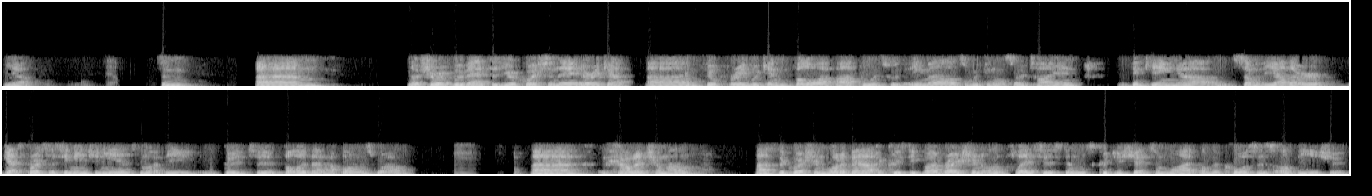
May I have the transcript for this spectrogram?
Yeah. Yeah. So, um, not sure if we've answered your question there, Erica. Um, feel free. We can follow up afterwards with emails, and we can also tie in thinking um, some of the other gas processing engineers might be good to follow that up on as well. Mm. Uh, Khaled Shamam asked the question, what about acoustic vibration on flare systems? Could you shed some light on the causes of the issue?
